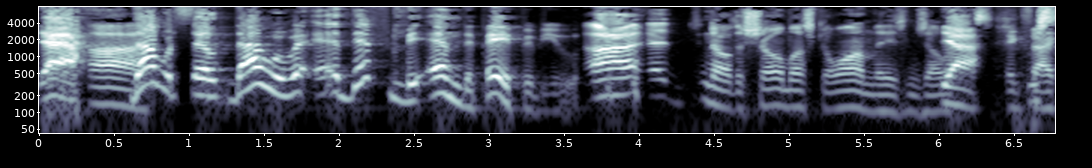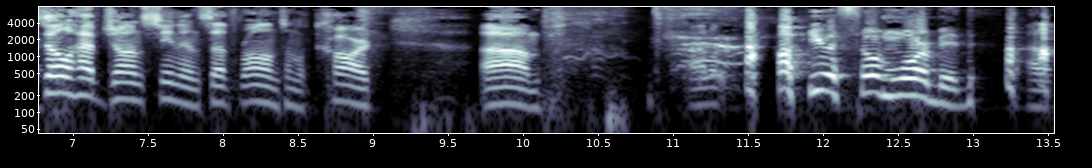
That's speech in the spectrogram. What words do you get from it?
Yeah, Uh, that would sell. That would uh, definitely end the pay per view. Uh, uh, no, the show must go on, ladies and gentlemen. Yeah, exactly. We still have John Cena and Seth Rollins on the card. Um, I don't, you are so morbid. I don't,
